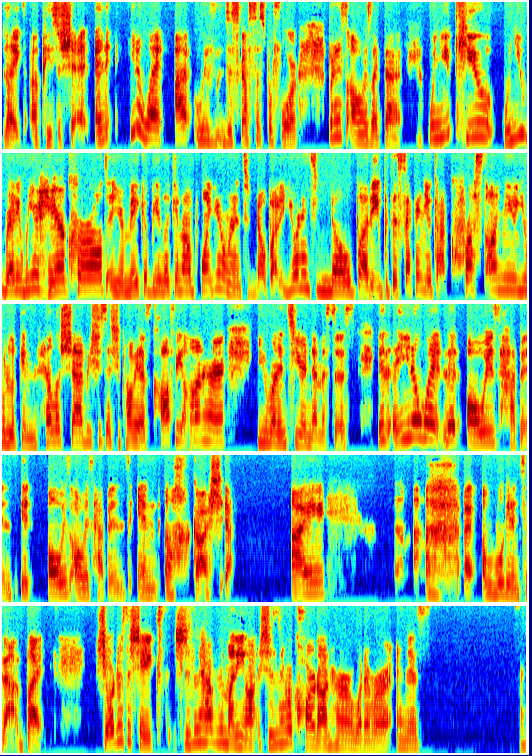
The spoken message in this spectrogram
like a piece of shit. And you know what? I we've discussed this before, but it's always like that. When you cute, when you ready, when your hair curled and your makeup be looking on point, you don't run into nobody. You run into nobody. But the second you got crust on you, you were looking hella shabby. She said she probably has coffee on her. You run into your nemesis. It, you know what? That always happens. It always, always happens. And oh gosh, yeah. I, uh, I we'll get into that, but she orders the shakes. She doesn't have the money on. She doesn't have her card on her or whatever. And this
